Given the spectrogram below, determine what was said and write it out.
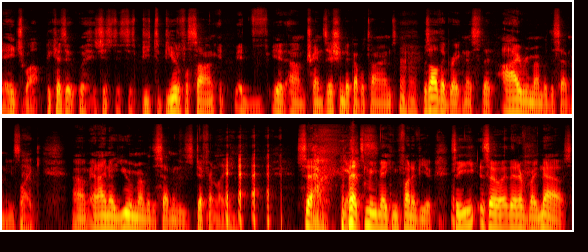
aged well because it was just it's just be- it's a beautiful song. It it it um, transitioned a couple times. It was all the greatness that I remember the 70s like, um, and I know you remember the 70s differently. So that's me making fun of you. So you, so that everybody knows.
